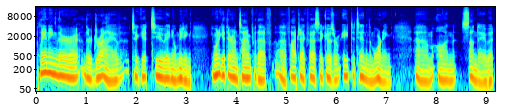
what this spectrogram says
planning their their drive to get to annual meeting, you want to get there on time for that uh, Flapjack Fest. It goes from eight to ten in the morning um, on Sunday, but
